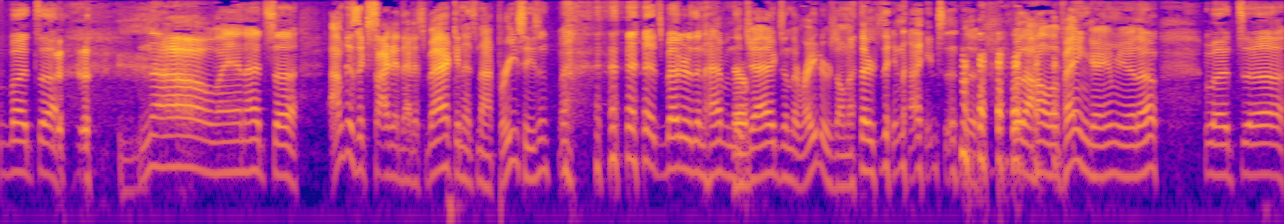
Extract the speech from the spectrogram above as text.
but uh, no, man, that's uh, I'm just excited that it's back and it's not preseason. it's better than having yep. the Jags and the Raiders on a Thursday night for the Hall of Fame game, you know. But uh,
